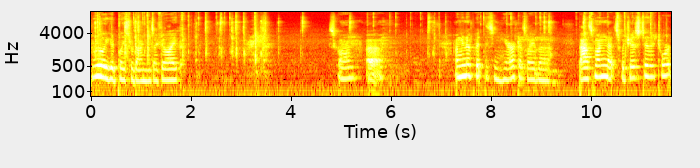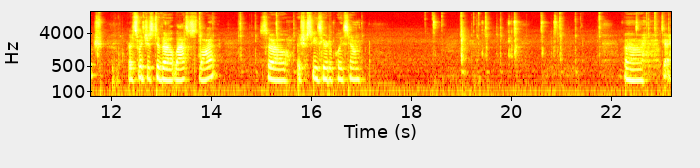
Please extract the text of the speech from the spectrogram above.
really good place for diamonds, I feel like. It's gone. Uh, I'm gonna put this in here because I have a last one that switches to the torch or switches to the last slot. So it's just easier to place down. Uh, okay.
